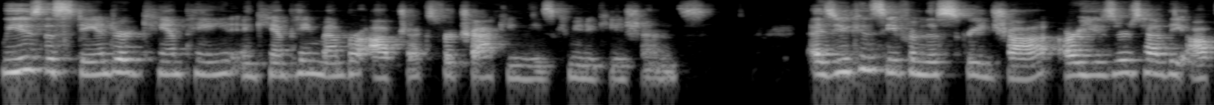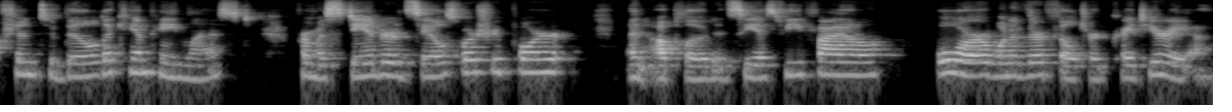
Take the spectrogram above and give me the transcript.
We use the standard campaign and campaign member objects for tracking these communications. As you can see from this screenshot, our users have the option to build a campaign list from a standard Salesforce report, an uploaded CSV file, or one of their filtered criteria.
